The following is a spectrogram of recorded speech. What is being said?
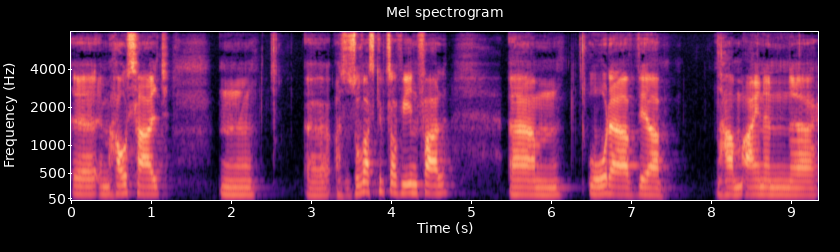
äh, im Haushalt. Mm, äh, also sowas gibt's auf jeden Fall. Ähm, oder wir haben einen äh,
